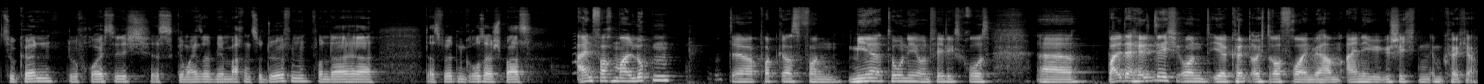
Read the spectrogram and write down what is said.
zu können. Du freust dich, es gemeinsam mit mir machen zu dürfen. Von daher, das wird ein großer Spaß. Einfach mal luppen. Der Podcast von mir, Toni und Felix Groß. Äh, bald erhältlich und ihr könnt euch darauf freuen. Wir haben einige Geschichten im Köcher.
